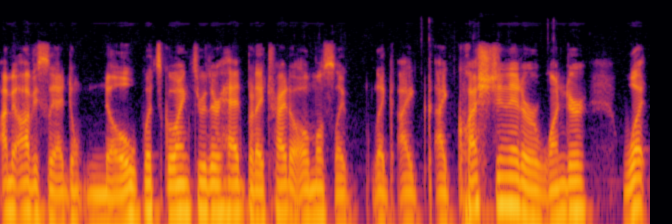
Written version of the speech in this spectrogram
i mean obviously i don't know what's going through their head but i try to almost like like i i question it or wonder what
